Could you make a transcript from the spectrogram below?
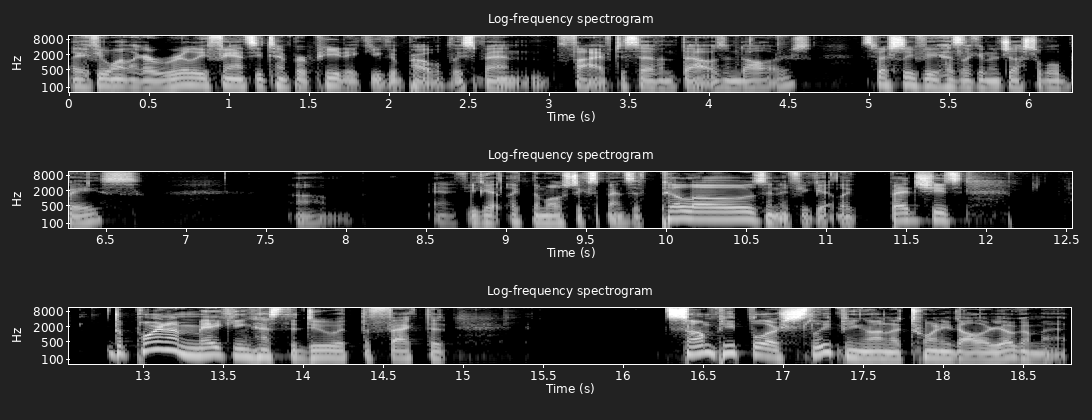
Like if you want like a really fancy Tempur-Pedic, you could probably spend five to seven thousand dollars, especially if it has like an adjustable base. Um, and if you get like the most expensive pillows, and if you get like bed sheets, the point I'm making has to do with the fact that some people are sleeping on a twenty dollar yoga mat,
